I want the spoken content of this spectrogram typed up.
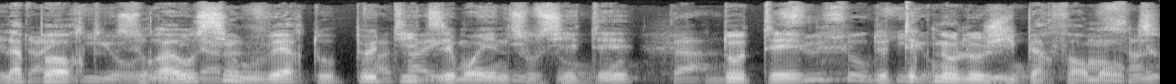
La porte sera aussi ouverte aux petites et moyennes sociétés dotées de technologies performantes.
